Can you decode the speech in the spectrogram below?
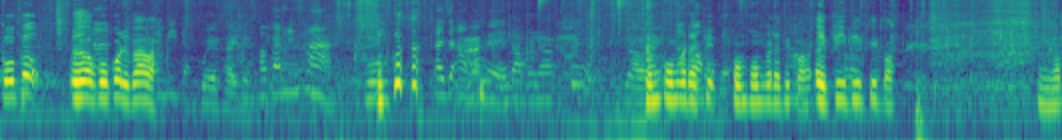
โกโก้เออเอาโกโก้ดีกว่าป่ะ คุยกับใครเนี่ย มาแป๊บนึงค่ะ ใครจะเอากาแฟผมผมก็ได้พี่ผมผมก็ได้พี่กอเอ้ยพี่พี่พี่ปอนี่ครับ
